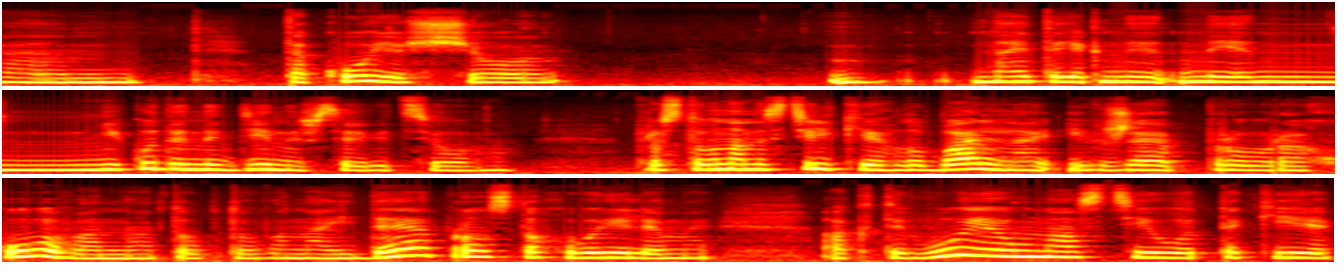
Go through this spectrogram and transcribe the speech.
ем, такою, що знаєте, як не, не, нікуди не дінешся від цього. Просто вона настільки глобальна і вже прорахована, тобто вона йде просто хвилями, активує у нас ці от такі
